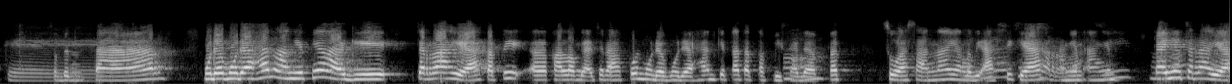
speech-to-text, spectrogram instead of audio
Oke. Sebentar. Mudah-mudahan langitnya lagi cerah ya. Tapi eh, kalau nggak cerah pun mudah-mudahan kita tetap bisa Uh-uh. dapat suasana yang lebih asik ya. Angin-angin. Kayaknya cerah ya,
